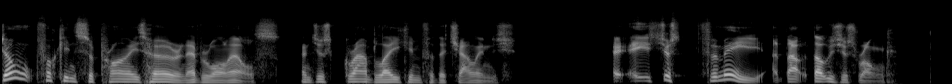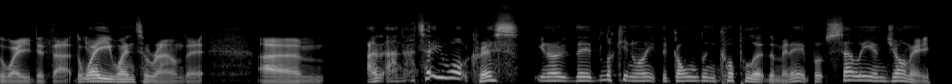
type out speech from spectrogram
Don't fucking surprise her and everyone else and just grab Lakin for the challenge. It's just, for me, that, that was just wrong, the way he did that. The yeah. way he went around it. Um, and, and I tell you what, Chris, you know, they're looking like the golden couple at the minute, but Sally and Johnny,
